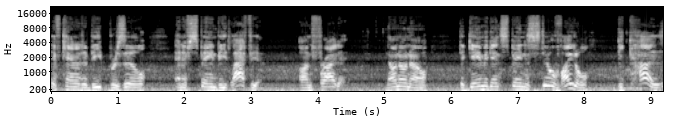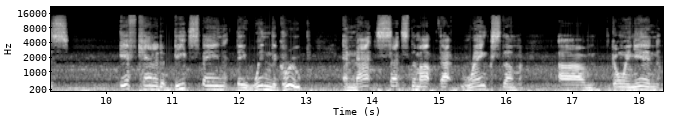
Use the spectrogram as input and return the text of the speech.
if Canada beat Brazil and if Spain beat Latvia on Friday. No, no, no. The game against Spain is still vital because if Canada beats Spain, they win the group, and that sets them up, that ranks them um, going in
